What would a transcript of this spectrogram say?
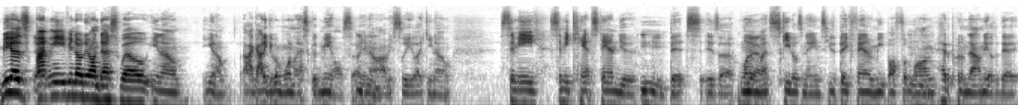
Because Yeah. I mean, even though they're on death well, you know, you know, I got to give them one last good meal. So you know, obviously, like you know, Simi Simi can't stand you. Mhm. Bits is uh, one Yeah. Mm-hmm. of mosquitoes' names. He's a big fan of meatball foot long. Had to put him down the other day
